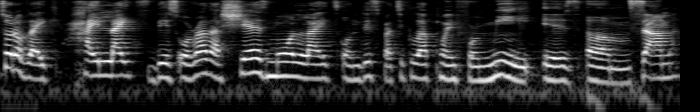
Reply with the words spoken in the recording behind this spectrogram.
sort of like highlights this or rather shares more light on this particular point for me is um, Psalm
